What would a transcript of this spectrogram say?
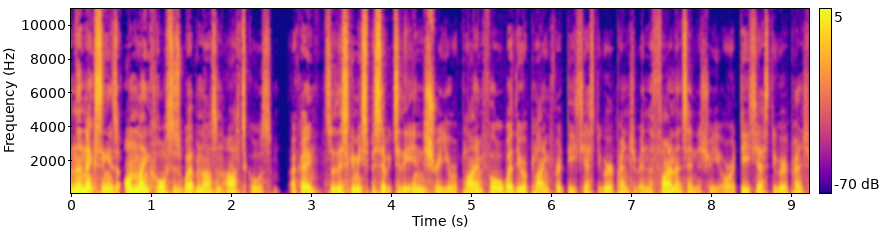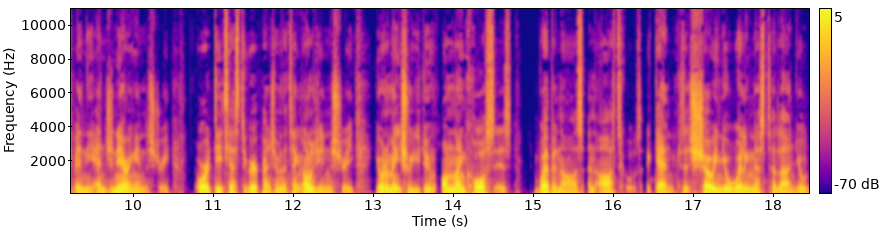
And the next thing is online courses, webinars, and articles. Okay, so this can be specific to the industry you're applying for, whether you're applying for a DTS degree apprenticeship in the finance industry, or a DTS degree apprenticeship in the engineering industry, or a DTS degree apprenticeship in the technology industry. You want to make sure you're doing online courses, webinars, and articles. Again, because it's showing your willingness to learn. You're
